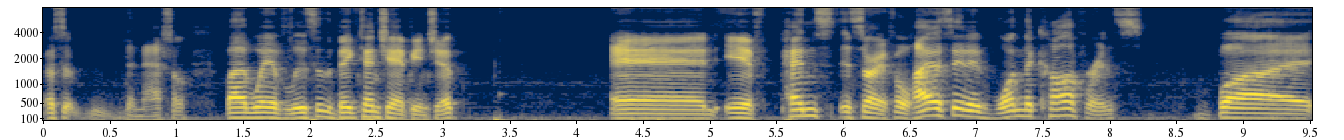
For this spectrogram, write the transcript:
uh, so- the national by way of losing the Big Ten championship. And if Penn, sorry, if Ohio State had won the conference, but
